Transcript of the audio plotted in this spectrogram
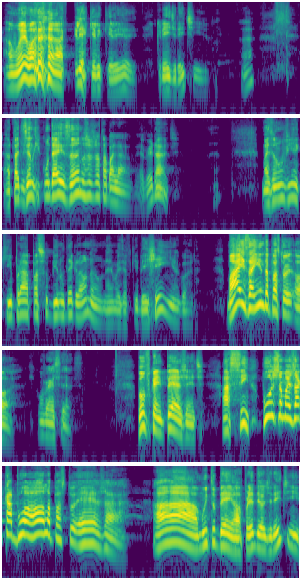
A mãe, olha, aquele, aquele, aquele, criei direitinho. Né? Ela está dizendo que com 10 anos eu já trabalhava. É verdade. Mas eu não vim aqui para subir no degrau, não, né? Mas eu fiquei bem cheinho agora. Mais ainda, pastor. Ó, que conversa é essa? Vamos ficar em pé, gente? Assim, puxa, mas já acabou a aula, pastor. É, já. Ah, muito bem, ó, aprendeu direitinho.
